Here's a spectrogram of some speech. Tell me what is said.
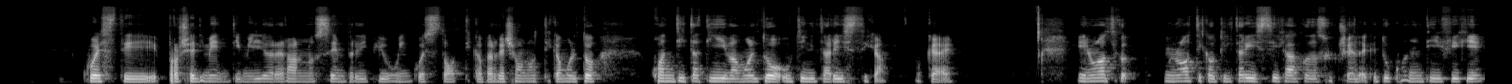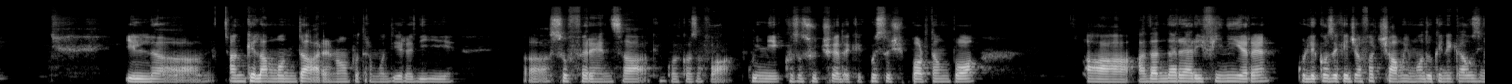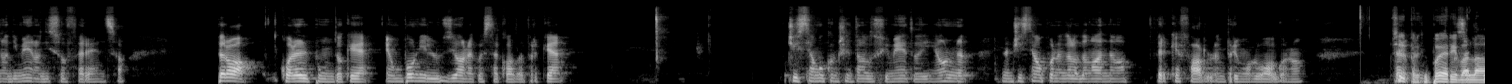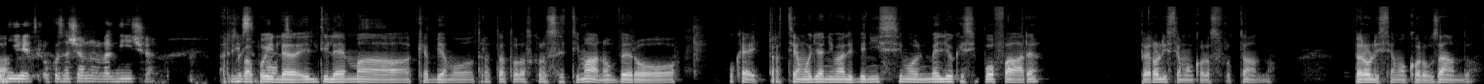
questi procedimenti miglioreranno sempre di più in quest'ottica, perché c'è un'ottica molto quantitativa, molto utilitaristica, ok? In un'ottica, in un'ottica utilitaristica cosa succede? Che tu quantifichi il, uh, anche l'ammontare, no? potremmo dire, di uh, sofferenza che qualcosa fa. Quindi cosa succede? Che questo ci porta un po' a, ad andare a rifinire quelle cose che già facciamo in modo che ne causino di meno di sofferenza. Però qual è il punto? Che è un po' un'illusione questa cosa perché ci stiamo concentrando sui metodi, non, non ci stiamo ponendo la domanda ma perché farlo in primo luogo, no? Sì, per, perché poi arriva la... dietro, cosa c'è alla radice. Arriva poi il, il, dilemma che abbiamo trattato la scorsa settimana, ovvero, ok, trattiamo gli animali benissimo, il meglio che si può fare, però li stiamo ancora sfruttando però li stiamo ancora usando.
